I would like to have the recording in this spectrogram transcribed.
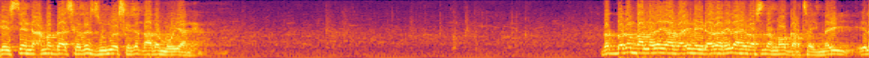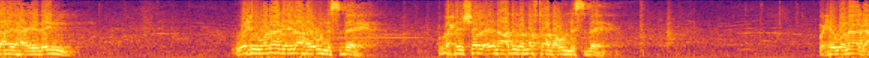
geysteen nicmadda iskaga zuuliyo iskaga qaada mooyaane. Dad badan baa laga yaabaa inay yidhahdaan ilaahay baa sida noo gartay may ilaahay ha eedayn. Wixii wanaaga ilaahay u nisbee wixii sharcina adiga naftaada u nisbee wixii wanaaga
